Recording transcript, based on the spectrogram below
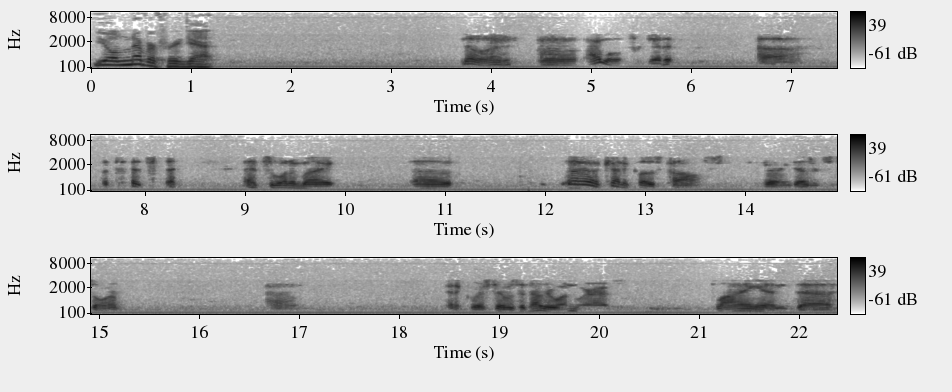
you'll never forget. No, I uh, I won't forget it. Uh, but that's that's one of my uh, uh, kind of close calls during Desert Storm. Um, and of course, there was another one where I was flying, and uh,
